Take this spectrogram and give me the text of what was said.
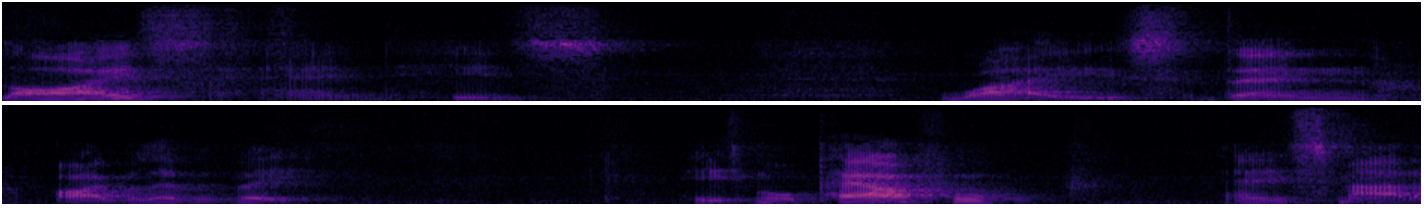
lies and his ways than I will ever be. He's more powerful and he's smarter.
